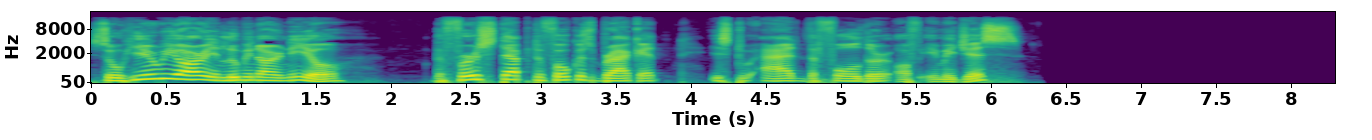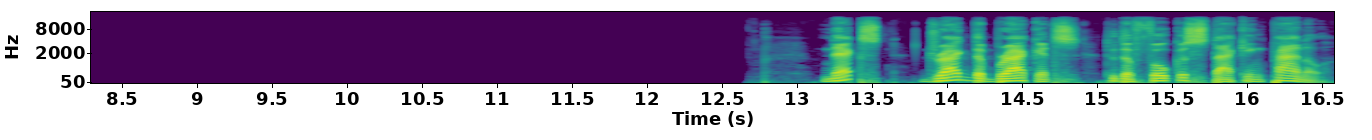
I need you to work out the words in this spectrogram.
So here we are in Luminar Neo. The first step to focus bracket is to add the folder of images. Next, drag the brackets to the focus stacking panel.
